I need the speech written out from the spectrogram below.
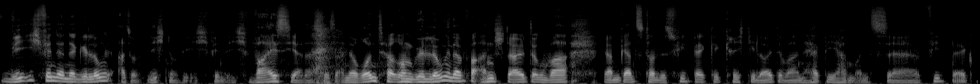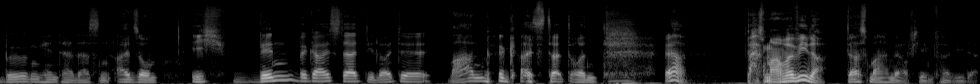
wie ich finde, eine gelungene, also nicht nur wie ich finde, ich weiß ja, dass es eine rundherum gelungene Veranstaltung war. Wir haben ganz tolles Feedback gekriegt, die Leute waren happy, haben uns äh, Feedbackbögen hinterlassen. Also ich bin begeistert, die Leute waren begeistert und ja. Das machen wir wieder. Das machen wir auf jeden Fall wieder.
